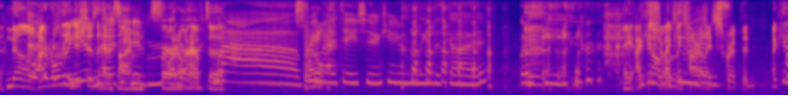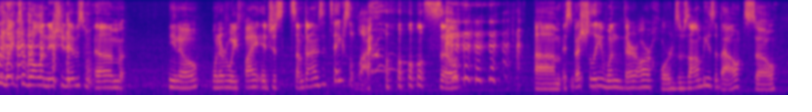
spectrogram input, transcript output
No, I roll the initiatives ahead of time Premeditated so I don't have to. wow, so premeditation. Can't even believe this guy. What is he? Hey, I can. Show I is can. entirely scripted. I can wait to roll initiatives. Um, you know, whenever we fight, it just sometimes it takes a while. so, um, especially when there are hordes of zombies about. So,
